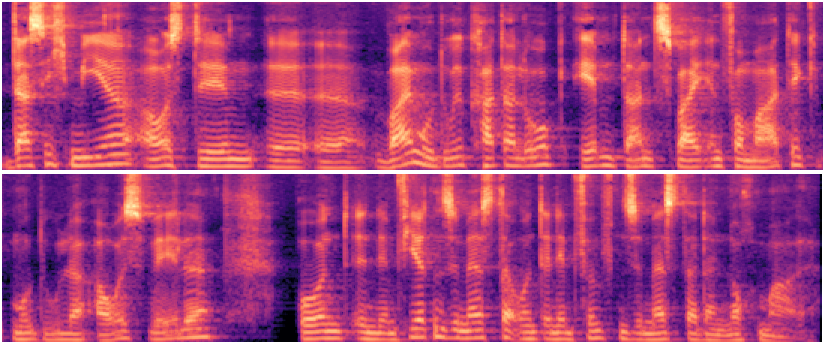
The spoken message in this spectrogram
dass ich mir aus dem äh, äh, Wahlmodulkatalog eben dann zwei Informatikmodule auswähle und in dem vierten Semester und in dem fünften Semester dann nochmal.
